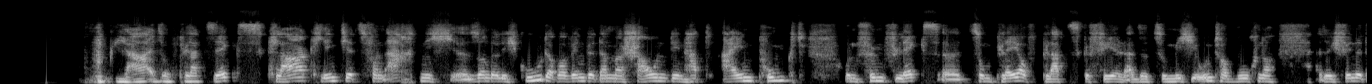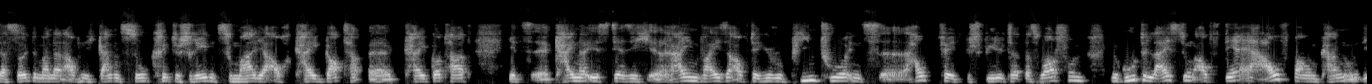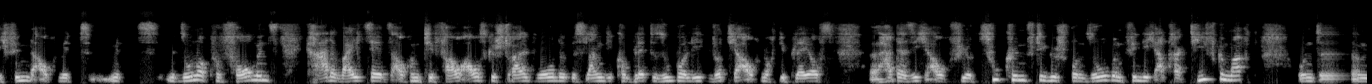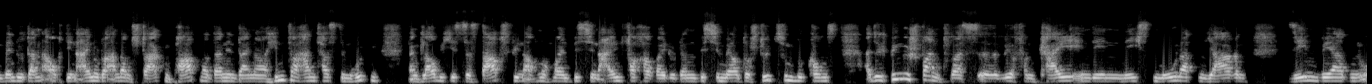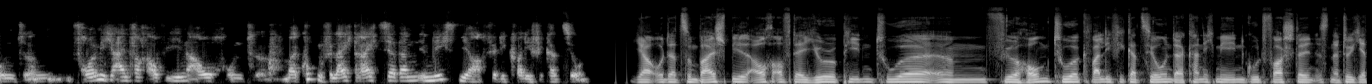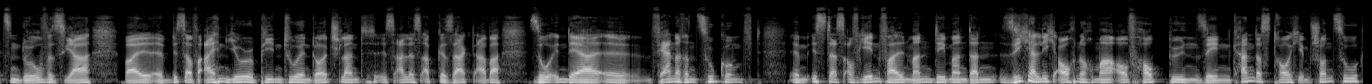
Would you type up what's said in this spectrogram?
Ja, also Platz 6, klar, klingt jetzt von 8 nicht äh, sonderlich gut, aber wenn wir dann mal schauen, den hat ein Punkt und fünf Lecks äh, zum Playoff-Platz gefehlt, also zu Michi Unterbuchner. Also ich finde, das sollte man dann auch nicht ganz so kritisch reden, zumal ja auch Kai, Gott, äh, Kai Gotthard jetzt äh, keiner ist, der sich äh, reihenweise auf der European Tour ins äh, Hauptfeld gespielt hat. Das war schon eine gute Leistung, auf der er aufbauen kann und ich finde auch mit, mit, mit so einer Performance, gerade weil es ja jetzt auch im TV ausgestrahlt wurde, bislang die komplette Super League, wird ja auch noch die Playoffs, äh, hat er sich auch für zukünftige Sponsoren, finde ich, attraktiv gemacht. Und äh, wenn du dann auch den ein oder anderen starken Partner dann in deiner Hinterhand hast im Rücken, dann glaube ich, ist das Dartspielen auch noch mal ein bisschen einfacher, weil du dann ein bisschen mehr Unterstützung bekommst. Also ich bin gespannt, was äh, wir von Kai in den nächsten Monaten, Jahren sehen werden und ähm, freue mich einfach auf ihn auch und äh, mal gucken, vielleicht reicht es ja dann im nächsten Jahr für die Qualifikation. Ja, oder zum Beispiel auch auf der European Tour ähm, für Home Tour Qualifikation, da kann ich mir ihn gut vorstellen, ist natürlich jetzt ein doofes Jahr, weil äh, bis auf einen European Tour in Deutschland ist alles abgesagt, aber so in der äh, ferneren Zukunft ähm, ist das auf jeden Fall ein Mann, den man dann sicherlich auch nochmal auf Hauptbühnen sehen kann, das traue ich ihm schon zu.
